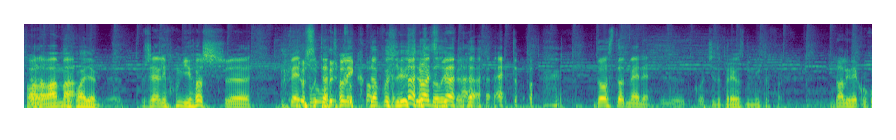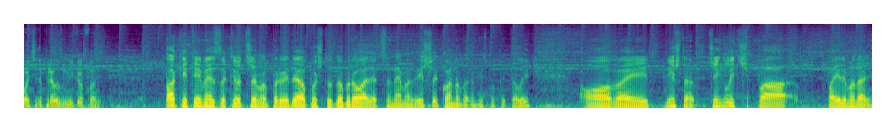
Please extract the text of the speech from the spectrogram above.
Hvala E, vama. Zahvaljujem. Želim vam još uh, pet Još puta ovoliko. toliko. Da poživiš još toliko, da. Eto, dosta od mene. Ko će da preuzme mikrofon? Da li neko hoće da preuzme mikrofon? Ok, time zaključujemo prvi deo, pošto dobrovoljaca nema više, konobara nismo pitali. Ovaj, ništa, Džinglić, pa, pa idemo dalje.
